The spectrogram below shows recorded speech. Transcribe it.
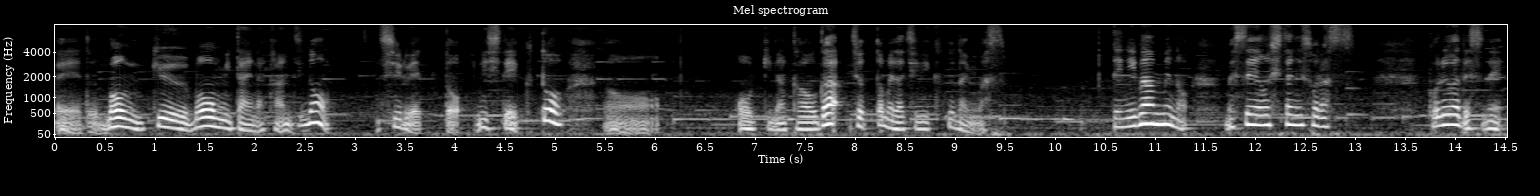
えーとボンキューボンみたいな感じのシルエットにしていくとうん大きな顔がちょっと目立ちにくくなります。で2番目の目線を下に反らすこれはですね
